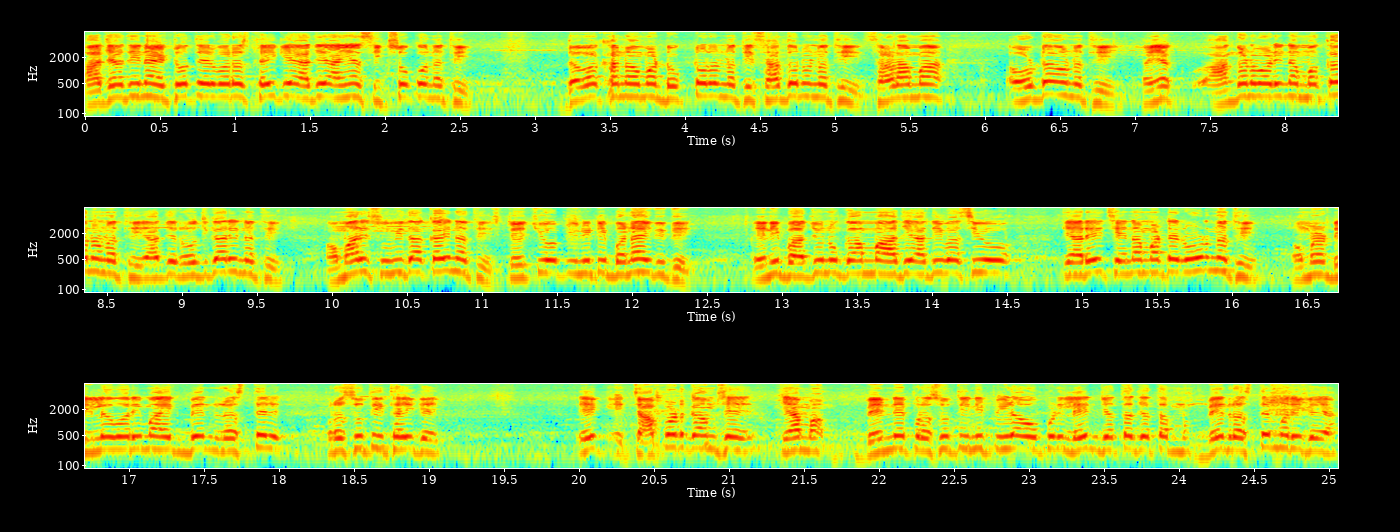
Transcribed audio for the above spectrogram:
આઝાદીના ઇઠોતેર વર્ષ થઈ ગયા, આજે અહીંયા શિક્ષકો નથી, દવાખાનાઓમાં ડૉક્ટરો નથી, સાધનો નથી, શાળામાં ઓરડાઓ નથી, અહીંયા આંગણવાડીના મકાનો નથી, આજે રોજગારી નથી, અમારી સુવિધા કંઈ નથી. સ્ટેચ્યુ ઓફ યુનિટી બનાવી દીધી. એની બાજુનું ગામમાં આજે આદિવાસીઓ ત્યાં રહે છે, એના માટે રોડ નથી. હમણાં ડિલિવરીમાં એક બેન રસ્તે પ્રસૂતિ થઈ ગઈ. એક ચાપડ ગામ છે, ત્યાં બેનને પ્રસૂતિની પીડા ઉપડી લઈને જતાં જતાં બેન રસ્તે મરી ગયા.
